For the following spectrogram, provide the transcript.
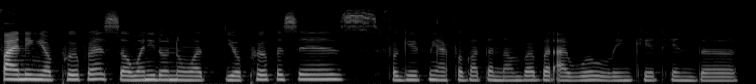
finding your purpose. So when you don't know what your purpose is, forgive me, I forgot the number, but I will link it in the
